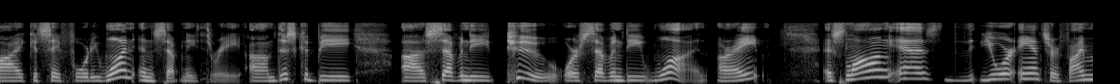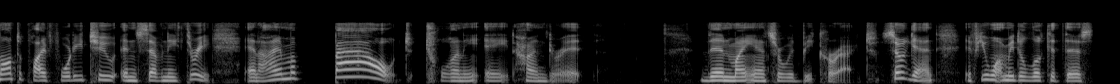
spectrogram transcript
I could say 41 and 73. Um, this could be uh, 72 or 71, all right? As long as th- your answer, if I multiply 42 and 73, and I'm about 2800, then my answer would be correct. So again, if you want me to look at this,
